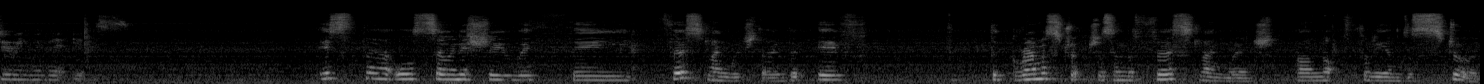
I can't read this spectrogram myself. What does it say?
you're doing with it, it's Is there also an issue with the first language though, that if the grammar structures in the first language are not fully understood,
